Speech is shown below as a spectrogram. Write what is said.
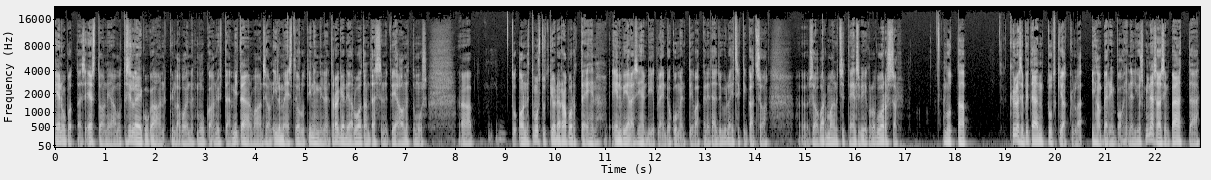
en upottaisi Estoniaa, mutta sille ei kukaan kyllä voi nyt mukaan yhtään mitään, vaan se on ilmeisesti ollut inhimillinen tragedia. Luotan tässä nyt vielä onnettomuus onnettomuustutkijoiden raportteihin, en vielä siihen Deep dokumenttiin vaikka ne täytyy kyllä itsekin katsoa. Se on varmaan nyt sitten ensi viikolla vuorossa. Mutta kyllä se pitää nyt tutkia kyllä ihan perinpohjin. Eli jos minä saisin päättää,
